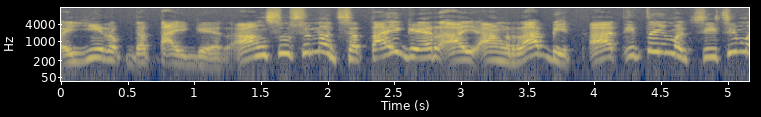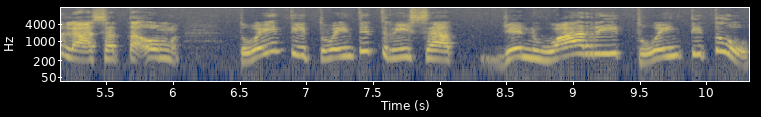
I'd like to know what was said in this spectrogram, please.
ay Year of the Tiger. Ang susunod sa Tiger ay ang Rabbit at ito'y magsisimula sa taong 2023 sa January 22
